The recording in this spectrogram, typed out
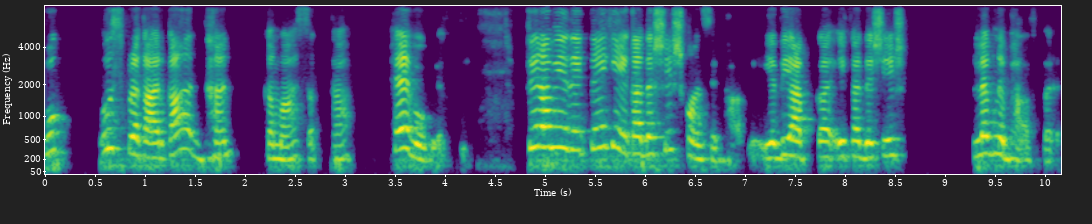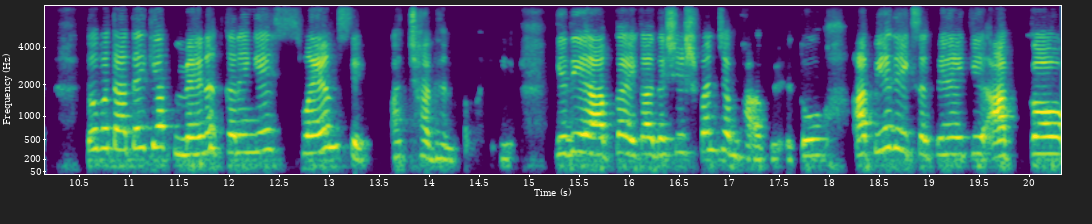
वो उस प्रकार का धन कमा सकता है वो व्यक्ति। फिर हम ये देखते हैं कि एकादशेश कौन से भाव में, यदि आपका एकादशेश लग्न भाव पर है तो बताता है कि आप मेहनत करेंगे, स्वयं से अच्छा धन कमा यदि आपका एकादशी पंचम भाव में तो आप ये देख सकते हैं कि आपको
